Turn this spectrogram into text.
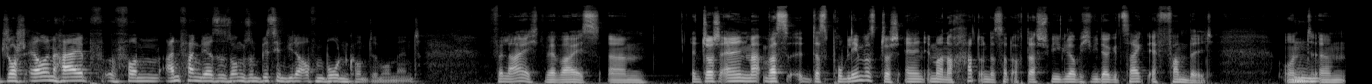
Josh Allen-Hype von Anfang der Saison so ein bisschen wieder auf den Boden kommt im Moment. Vielleicht, wer weiß. Ähm, Josh Allen, was das Problem, was Josh Allen immer noch hat, und das hat auch das Spiel, glaube ich, wieder gezeigt, er fummelt. Und mhm. ähm,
